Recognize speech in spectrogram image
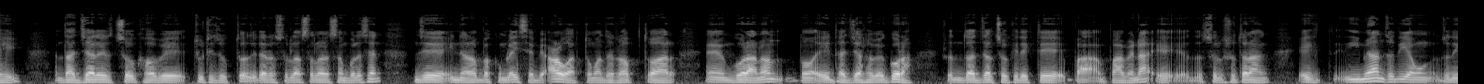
এই দাজ্জালের চোখ হবে ত্রুটিযুক্ত, যেটা রসুল্লাহ সাল্লাহ আসলাম বলেছেন যে, ইন্না রব্বা কুমলা হিসেবে আর তোমাদের রব তো আর গোড়া নন, তো এই দাজ্জাল হবে গোড়া। দাজ্জাল চোখে দেখতে পাবে না সুতরাং এই ইমান যদি এবং, যদি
